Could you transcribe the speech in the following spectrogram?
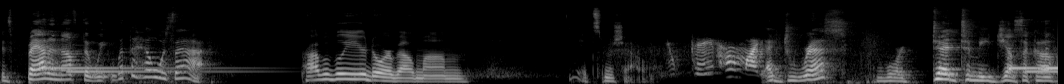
It's bad enough that we. What the hell was that? Probably your doorbell, Mom. It's Michelle. You gave her my. Address? You are dead to me, Jessica.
